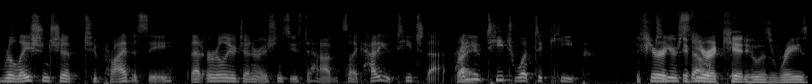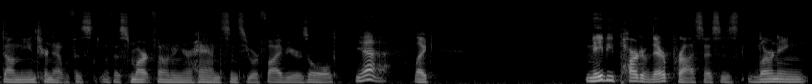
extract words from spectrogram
relationship to privacy that earlier generations used to have. It's like how do you teach that? How do you teach what to keep? If you're To if you're a kid who was raised on the internet with a with a smartphone in your hand since you were five years old, Yeah. like maybe part of their process is learning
